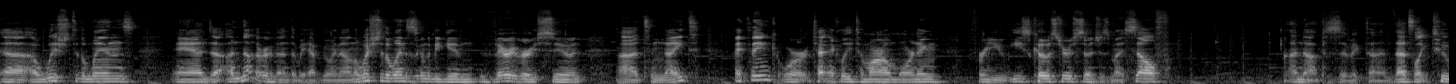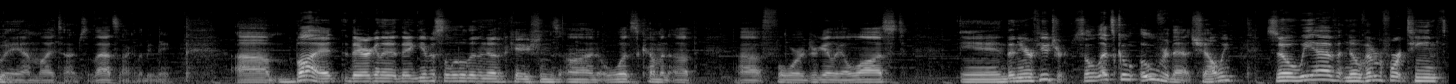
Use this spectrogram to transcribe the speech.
uh, a wish to the winds and uh, another event that we have going on. The wish to the winds is going to begin very very soon tonight, I think, or technically tomorrow morning for you East Coasters such as myself. I'm not Pacific time. That's like 2 a.m. my time, so that's not going to be me. Um, but they're gonna they give us a little bit of notifications on what's coming up uh, for Dragalia Lost in the near future. So let's go over that, shall we? So we have November 14th,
